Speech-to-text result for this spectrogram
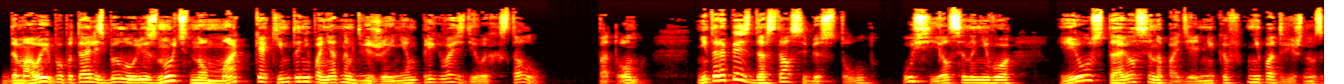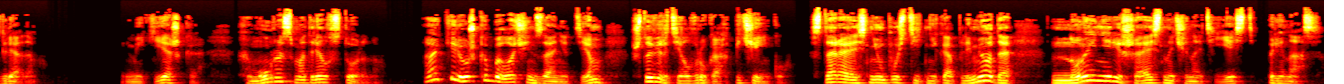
Домовые попытались было улизнуть, но маг каким-то непонятным движением пригвоздил их к столу. Потом, не торопясь, достал себе стул, уселся на него и уставился на подельников неподвижным взглядом. Микешка хмуро смотрел в сторону. А Кирюшка был очень занят тем, что вертел в руках печеньку, стараясь не упустить ни капли меда, но и не решаясь начинать есть при нас.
